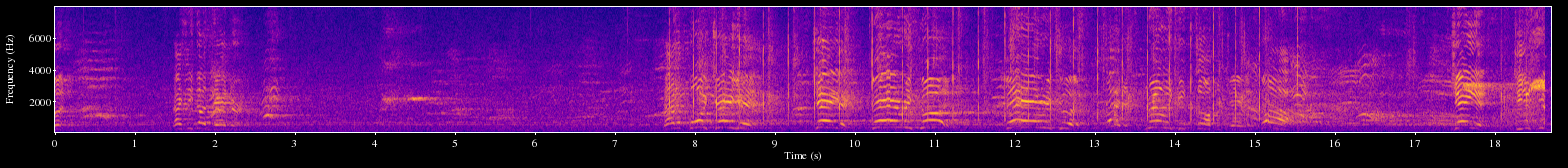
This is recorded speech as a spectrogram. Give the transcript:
Good. Nicely done, Xander. That boy, Jayen. Very good. Very good. That is really good soccer, Jayen. Wow. Jayen, do you see?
